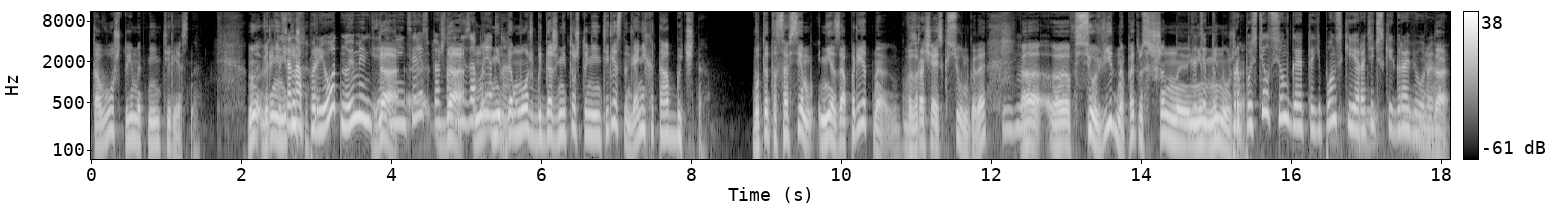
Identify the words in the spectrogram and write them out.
того, что им это неинтересно. Ну, вернее, То не то, она что- прет, но им это Да, неинтересно, потому что да, она не ну, запретна. не- да, может быть, даже не то, что неинтересно, для них это обычно. Вот это совсем не запретно, возвращаясь к Сюнга, да, все видно, поэтому совершенно Для не, не нужно. пропустил, сюнга – это японские эротические гравюры. Да.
